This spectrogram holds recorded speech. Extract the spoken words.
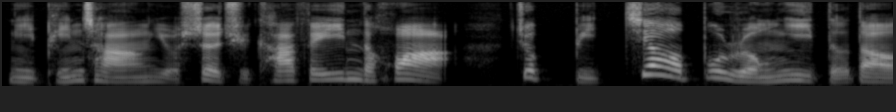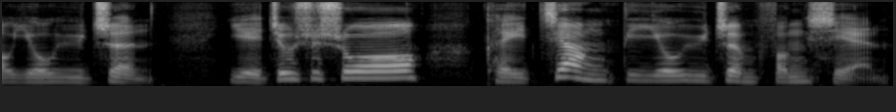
你平常有摄取咖啡因的话， 就比较不容易得到忧郁症，也就是说，可以降低忧郁症风险。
